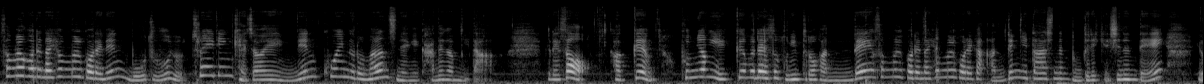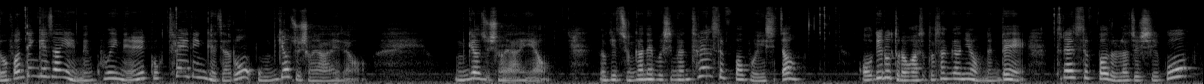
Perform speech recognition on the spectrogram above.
선물 거래나 현물 거래는 모두 요 트레이딩 계좌에 있는 코인으로만 진행이 가능합니다. 그래서 가끔 분명히 입금을 해서 돈이 들어갔는데 선물 거래나 현물 거래가 안 됩니다 하시는 분들이 계시는데 요 펀딩 계좌에 있는 코인을 꼭 트레이딩 계좌로 옮겨 주셔야 해요. 옮겨 주셔야 해요. 여기 중간에 보시면 트랜스퍼 보이시죠? 어디로 들어가셔도 상관이 없는데 트랜스퍼 눌러주시고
